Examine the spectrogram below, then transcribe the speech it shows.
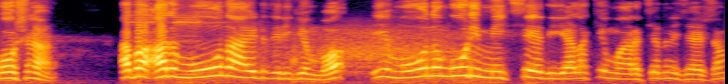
പോർഷനാണ് അപ്പോൾ അത് മൂന്നായിട്ട് തിരിക്കുമ്പോൾ ഈ മൂന്നും കൂടി മിക്സ് ചെയ്ത് ഇളക്കി മറിച്ചതിന് ശേഷം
